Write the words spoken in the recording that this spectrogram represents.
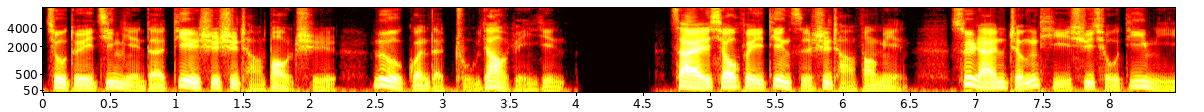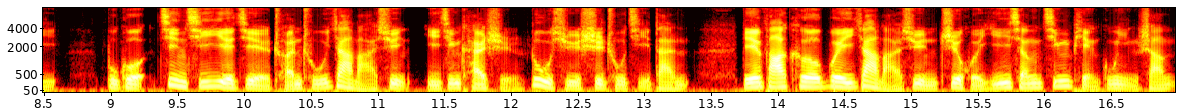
就对今年的电视市场保持乐观的主要原因。在消费电子市场方面，虽然整体需求低迷，不过近期业界传出亚马逊已经开始陆续释出急单，联发科为亚马逊智慧音箱晶片供应商。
